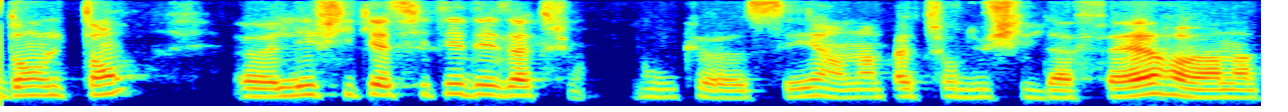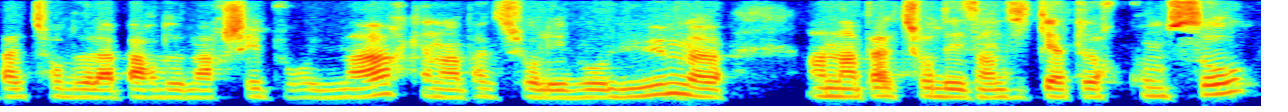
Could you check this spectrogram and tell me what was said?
dans le temps l'efficacité des actions. Donc, euh, c'est un impact sur du chiffre d'affaires, un impact sur de la part de marché pour une marque, un impact sur les volumes, un impact sur des indicateurs conso.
